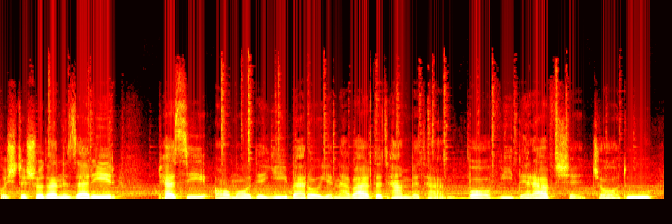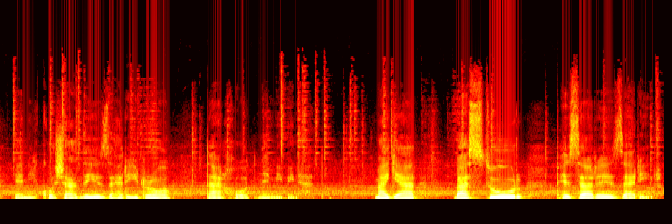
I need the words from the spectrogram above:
کشته شدن زریر کسی آمادگی برای نبرد تن به تن با ویدرفش جادو یعنی کشنده زریر را در خود نمی بیند مگر بستور پسر زریر.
